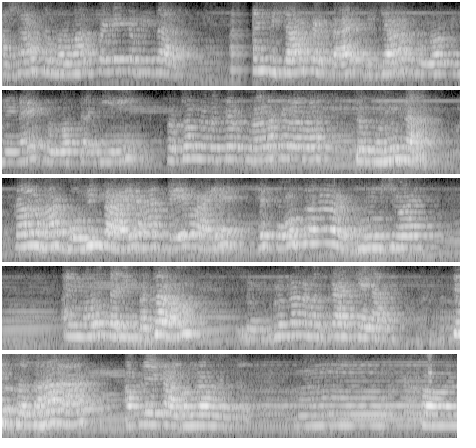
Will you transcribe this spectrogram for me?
अशा संभ्रमात पडले कबीरदास. आणि विचार करतात विचारपूर्वक निर्णयपूर्वक त्यांनी प्रथम नमस्कार कुणाला करावा? तर गुरुंना. कारण हा गोविंद आहे हा देव आहे हे कोण सांगणार? गुरुशिवाय आणि म्हणून त्यांनी प्रथम गुरुंना नमस्कार केला. ते स्वतः आपल्या एका अभंगा म्हणतात हम्म, कोण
